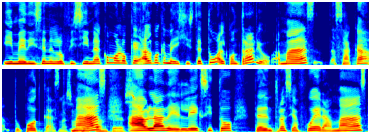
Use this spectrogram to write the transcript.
y me dicen en la oficina como lo que algo que me dijiste tú, al contrario, más saca tu podcast, más, habla del éxito de adentro hacia afuera, más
